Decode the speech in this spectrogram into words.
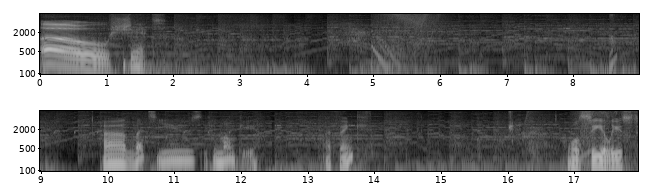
Oh, shit. Uh, let's use Monkey. I think. We'll see at least.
